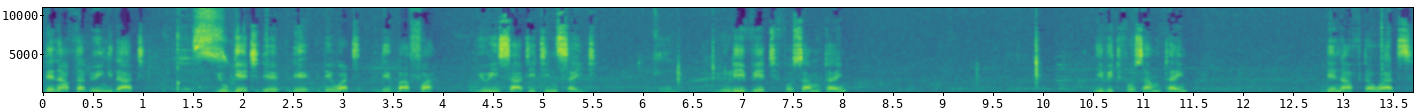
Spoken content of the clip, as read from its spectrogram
Then after doing that, yes. you get the, the, the what? The buffer. You insert it inside. Okay. You leave it for some time. Leave it for some time. Then afterwards,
